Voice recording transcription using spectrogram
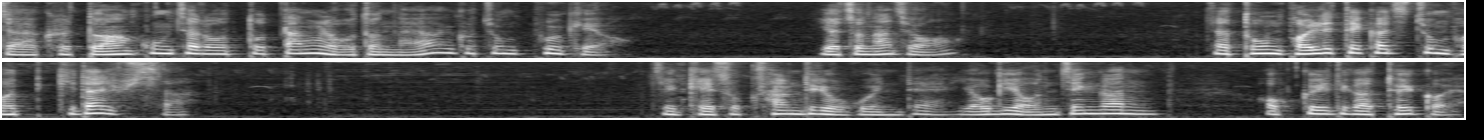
자 그렇다한 공짜로 또 땅을 얻었나요? 이거 좀 볼게요 여전하죠 자 돈 벌릴 때까지 좀 버, 기다립시다 지금 계속 사람들이 오고 있는데 여기 언젠간 업그레이드가 될 거예요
